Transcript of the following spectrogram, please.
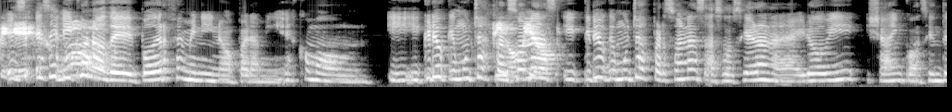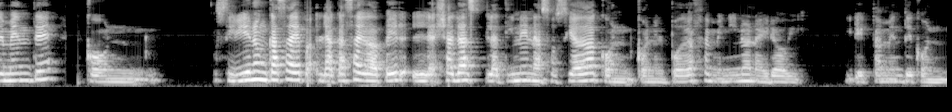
es, el icono del poder femenino para mí. Es como y, creo que muchas personas y creo que muchas personas asociaron a Nairobi ya inconscientemente con si vieron casa de, la casa de papel ya las, la tienen asociada con, con el poder femenino en Nairobi directamente con,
